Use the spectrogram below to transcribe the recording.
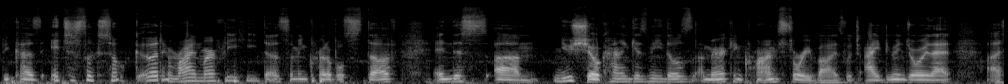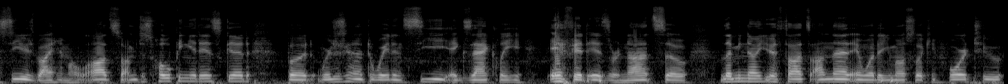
because it just looks so good. And Ryan Murphy, he does some incredible stuff. And this um, new show kind of gives me those American Crime Story vibes, which I do enjoy that uh, series by him a lot. So I'm just hoping it is good but we're just gonna have to wait and see exactly if it is or not. So let me know your thoughts on that and what are you most looking forward to.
